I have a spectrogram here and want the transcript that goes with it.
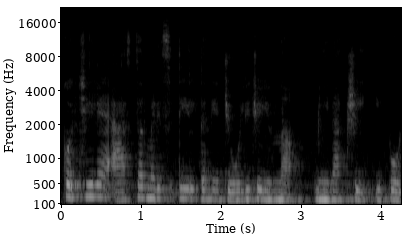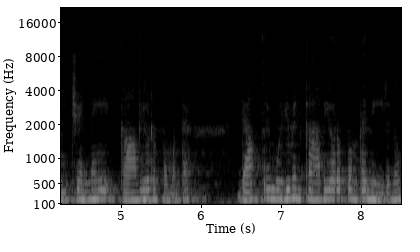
കൊച്ചിയിലെ ആസ്റ്റർ മെഡിസിറ്റിയിൽ തന്നെ ജോലി ചെയ്യുന്ന മീനാക്ഷി ഇപ്പോൾ ചെന്നൈയിൽ കാവ്യയോടൊപ്പമുണ്ട്. രാത്രി മുഴുവൻ കാവ്യയോടൊപ്പം തന്നെയിരുന്നു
